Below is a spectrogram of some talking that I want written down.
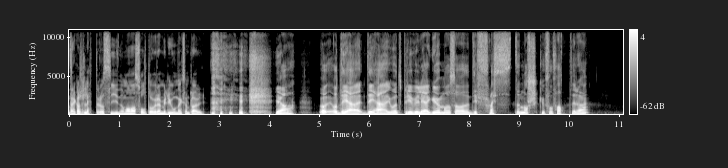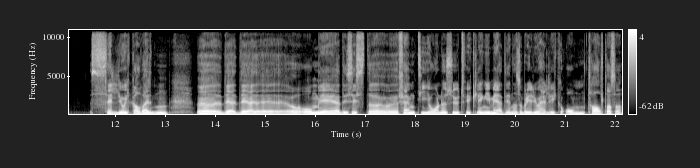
Det er kanskje lettere å si når man har solgt over en million eksemplarer. Ja, og, og det, er, det er jo et privilegium. Altså, de fleste norske forfattere selger jo ikke all verden. Eh, Det, det, og med de siste fem-ti årenes utvikling i mediene, så blir det jo heller ikke omtalt. Altså,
